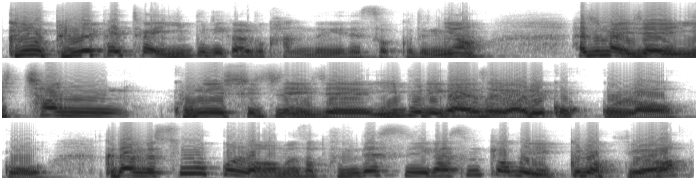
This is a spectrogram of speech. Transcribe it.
그리고 빌레펠트가 2부 리가로 강등이 됐었거든요. 하지만 이제 2001 시즌에 이제 2부 리가에서 17골 넣었고 그 다음에 20골 넣으면서 분데스리가 승격을 이끌었고요.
